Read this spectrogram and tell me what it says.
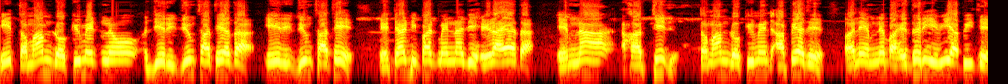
એ તમામ ડોક્યુમેન્ટનો જે રિઝ્યુમ સાથે હતા, એ રિઝ્યુમ સાથે એચઆર ડિપાર્ટમેન્ટના જે હેડ આવ્યા હતા એમના હાથથી જ તમામ ડોક્યુમેન્ટ આપ્યા છે અને એમને બાહેધરી એવી આપી છે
